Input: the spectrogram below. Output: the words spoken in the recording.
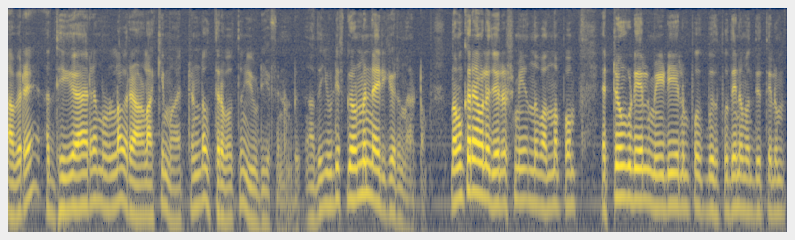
അവരെ അധികാരമുള്ള ഒരാളാക്കി മാറ്റേണ്ട ഉത്തരവാദിത്വം യു ഡി എഫിനുണ്ട് അത് യു ഡി എഫ് ഗവൺമെന്റിനായിരിക്കും ഒരു നേട്ടം. നമുക്കറിയാമല്ലോ ജയലക്ഷ്മി എന്ന് വന്നപ്പം ഏറ്റവും കൂടുതൽ മീഡിയയിലും പൊതുജന മധ്യത്തിലും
